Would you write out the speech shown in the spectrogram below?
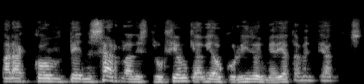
para compensar la destrucción que había ocurrido inmediatamente antes.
